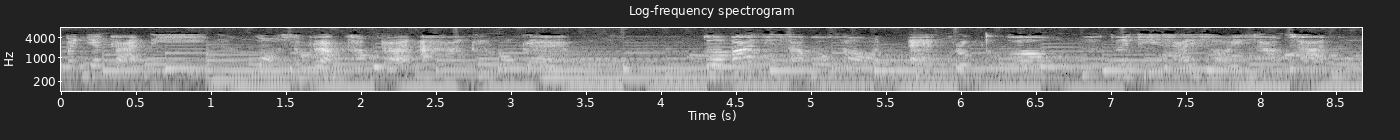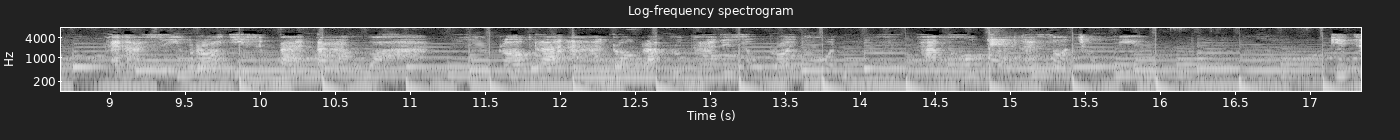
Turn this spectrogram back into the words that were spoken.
ยบรรยากาศดี เหมาะสำหรับทำร้านอาหารหรือโรงแรม ตัวบ้านมีสามห้องนอนแอร์ครบทุกห้อง พื้นที่ใช้สอยสามชั้น ขนาด 428 ตารางวา พร้อมร้านอาหารรองรับลูกค้าได้ 200 คน ทั้งห้องแอร์และโซนชมวิว กิจ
